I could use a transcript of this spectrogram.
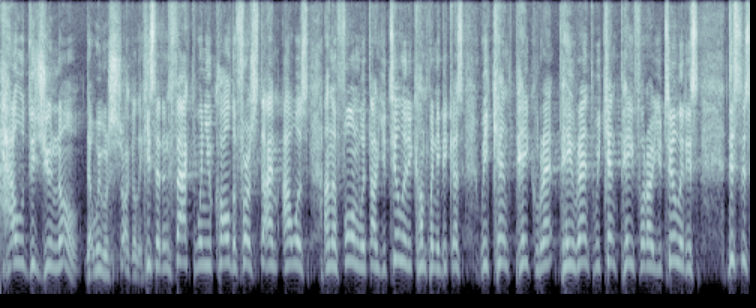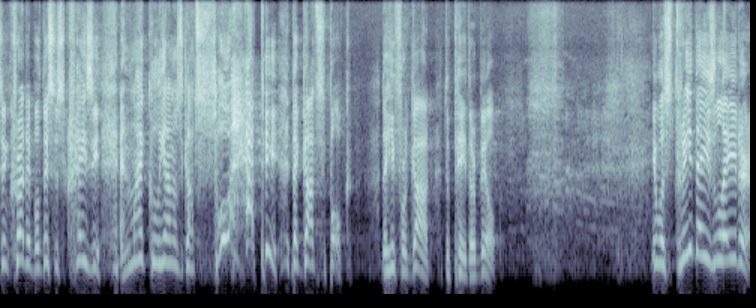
how did you know that we were struggling? He said, in fact, when you called the first time, I was on the phone with our utility company because we can't pay rent, pay rent, we can't pay for our utilities. This is incredible, this is crazy. And Michael Koulianos got so happy that God spoke that he forgot to pay their bill. It was three days later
